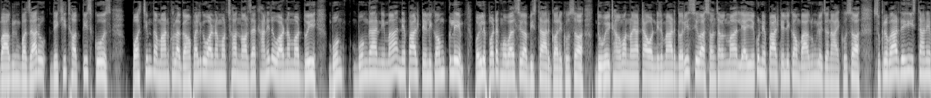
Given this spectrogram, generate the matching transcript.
बागलुङ बजारदेखि छत्तिस कोष पश्चिम त मानखोला गाउँपालिका वार्ड नम्बर छ नर्जाखानी र वार्ड नम्बर दुई बोङ बोङ्गानीमा नेपाल टेलिकमले पहिलोपटक मोबाइल सेवा विस्तार गरेको छ। दुवै ठाउँमा नयाँ टावर निर्माण गरी सेवा सञ्चालनमा ल्याइएको नेपाल टेलिकम बागलुङले जनाएको छ। शुक्रबारदेखि स्थानीय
